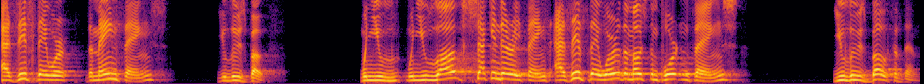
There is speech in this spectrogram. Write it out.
as if they were the main things, you lose both. When you, when you love secondary things as if they were the most important things, you lose both of them.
